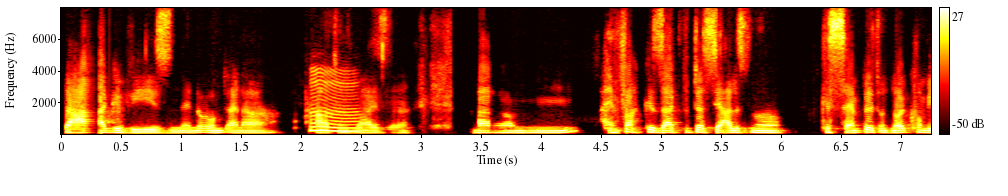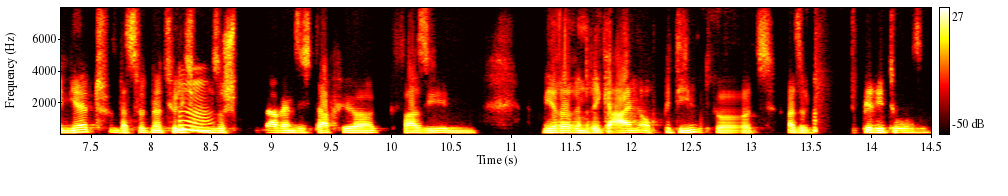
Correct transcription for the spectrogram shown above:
da gewesen in irgendeiner Art und mhm. Weise. Ähm, einfach gesagt wird das ja alles nur gesampelt und neu kombiniert. Und das wird natürlich mhm. umso spannender, wenn sich dafür quasi in mehreren Regalen auch bedient wird. Also Spirituose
